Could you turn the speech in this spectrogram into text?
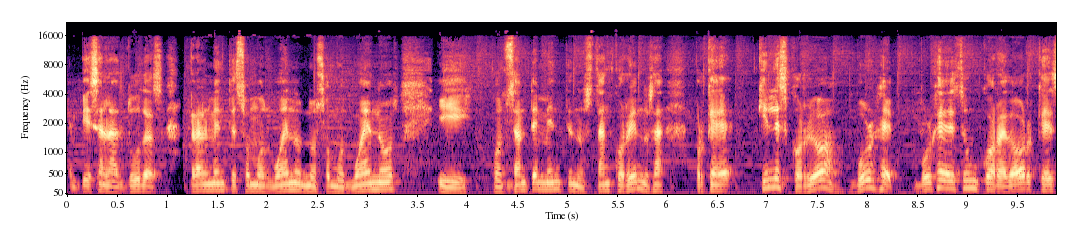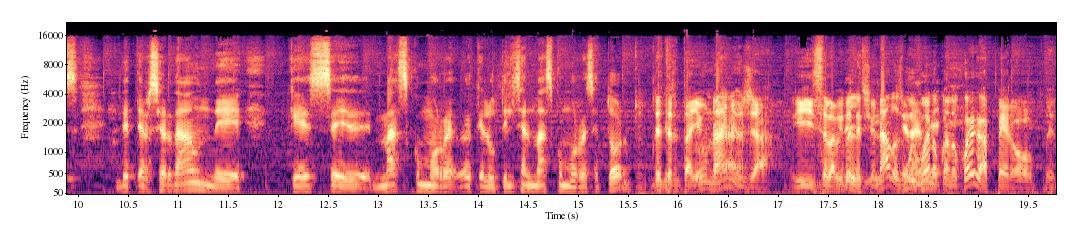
empiezan las dudas, realmente somos buenos, no somos buenos y constantemente nos están corriendo, o sea, porque ¿quién les corrió? Burhead. Burhead es un corredor que es de tercer down, de que es eh, más como que lo utilizan más como receptor. De 31 años ya y se la vive lesionado, es muy bueno cuando juega, pero eh,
